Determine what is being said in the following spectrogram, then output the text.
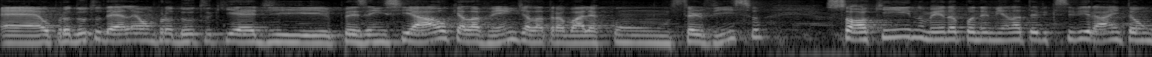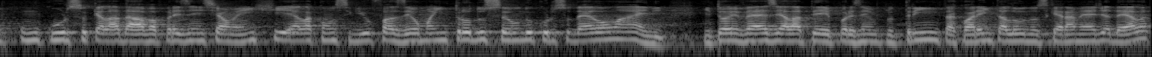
é, o produto dela é um produto que é de presencial, que ela vende, ela trabalha com serviço, só que no meio da pandemia ela teve que se virar, então um curso que ela dava presencialmente, ela conseguiu fazer uma introdução do curso dela online. Então ao invés de ela ter, por exemplo, 30, 40 alunos, que era a média dela,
